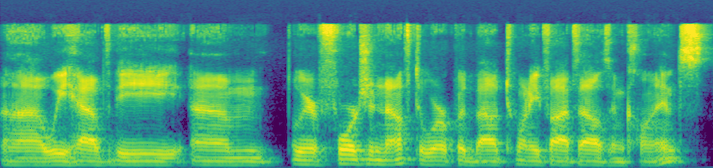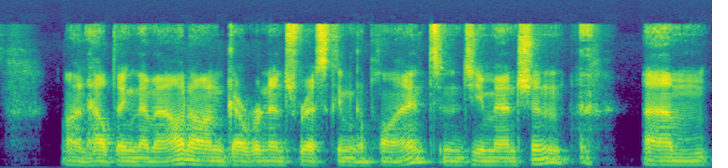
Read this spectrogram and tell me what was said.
Uh, we have the, um, we're fortunate enough to work with about 25,000 clients on helping them out on governance, risk, and compliance. And as you mentioned, um,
